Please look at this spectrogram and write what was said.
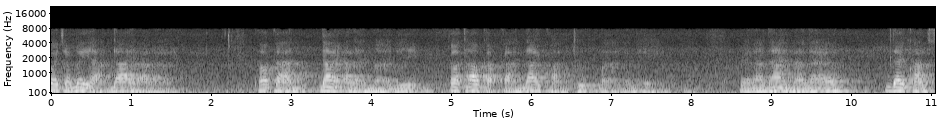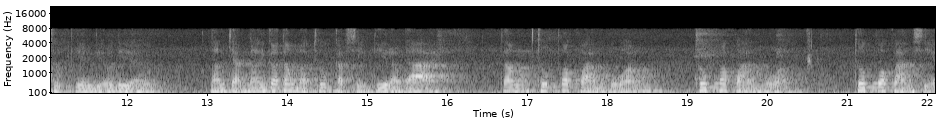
ก็จะไม่อยากได้อะไร เพราะการได้อะไรมานี้ก็เท่ากับการได้ความทุกข์มานั่นเอง เวลาได้มาแล้วได้ความสุขเพียงเดียวเดียว หลังจากนั้นก็ต้องมาทุกข์กับสิ่งที่เราได้ ต้องทุกข์เพราะความหวง ทุกข์เพราะความห่วง ทุกข์เพราะความเสีย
